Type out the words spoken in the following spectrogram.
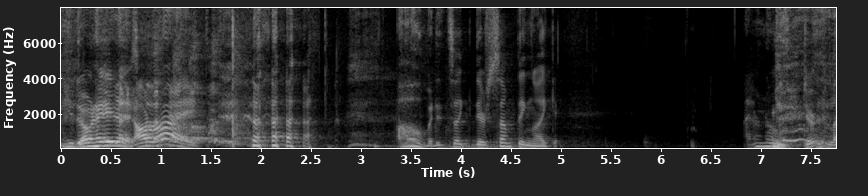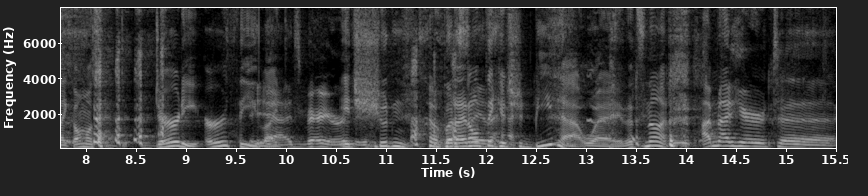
You Don't hate it. All right. Oh, but it's like there's something like. I don't know, dir- like almost d- dirty, earthy. Yeah, like it's very earthy. It shouldn't, but I don't say think it should be that way. That's not. I'm not here to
